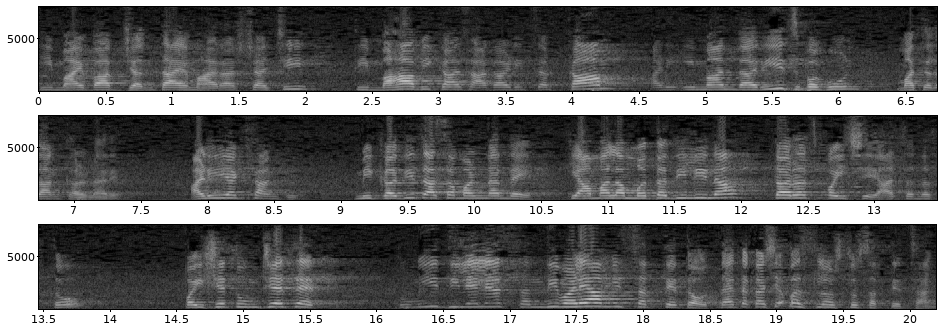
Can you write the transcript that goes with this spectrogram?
ही मायबाप जनता आहे महाराष्ट्राची. ती महाविकास आघाडीचं काम आणि इमानदारीच बघून मतदान करणार. आहे आणि एक सांगते मी कधीच असं म्हणणार नाही की आम्हाला मतं दिली ना तरच पैसे. असं नसतो. पैसे तुमचेच आहेत. तुम्ही दिलेल्या संधीमुळे आम्ही सत्तेत आहोत. नाही तर कसे बसलो असतो सत्तेत सांग.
